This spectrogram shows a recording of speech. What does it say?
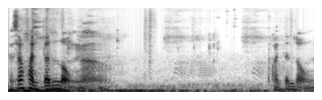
还是要换灯笼啊？换灯笼。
